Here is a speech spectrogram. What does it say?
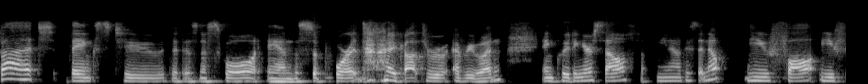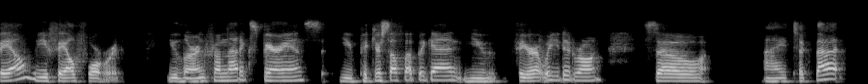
But thanks to the business school and the support that I got through everyone, including yourself, you know, they said, no, you fall, you fail, you fail forward. You learn from that experience, you pick yourself up again, you figure out what you did wrong. So I took that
